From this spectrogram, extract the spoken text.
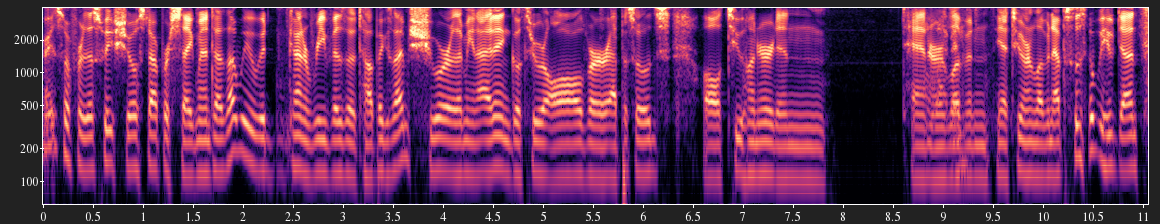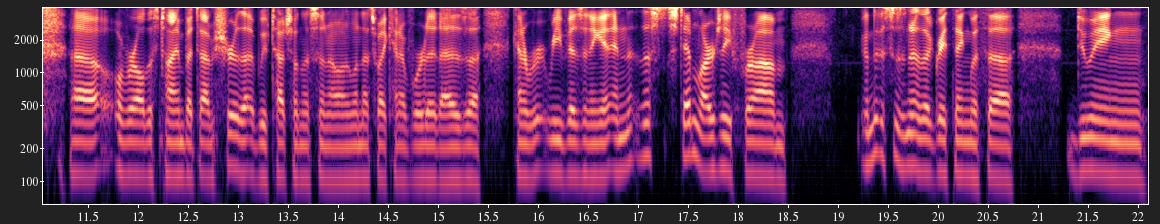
All right, so for this week's showstopper segment, I thought we would kind of revisit a topic because I'm sure, I mean, I didn't go through all of our episodes, all 210 or 11, yeah, 211 episodes that we've done uh, over all this time, but I'm sure that we've touched on this in one. That's why I kind of worded it as uh, kind of re- revisiting it. And this stemmed largely from, and this is another great thing with uh, doing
